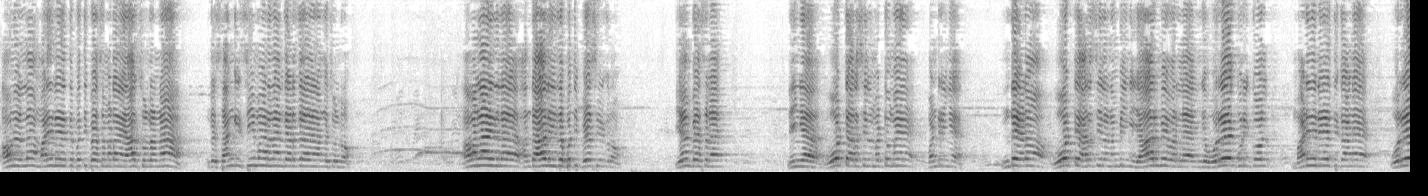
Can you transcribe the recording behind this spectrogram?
அவனு எல்லாம் மனித நேயத்தை பத்தி பேச மாட்டாங்க யார் சொல்கிறேன்னா இந்த சங்கி சீமான தான் இந்த இடத்துல நாங்க சொல்றோம். அவன்லாம் இதுல அந்த ஆளு இதை பத்தி பேசியிருக்கிறோம். ஏன் பேசல? நீங்க ஓட்டு அரசியல் மட்டுமே பண்றீங்க. இந்த இடம் ஓட்டு அரசியலை நம்பி இங்க யாருமே வரல. இங்க ஒரே குறிக்கோள் மனித நேயத்துக்கான ஒரே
